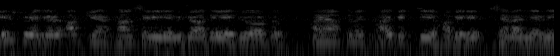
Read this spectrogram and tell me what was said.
bir süredir akciğer kanseriyle mücadele ediyordu. Hayatını kaybettiği haberi sevenlerini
